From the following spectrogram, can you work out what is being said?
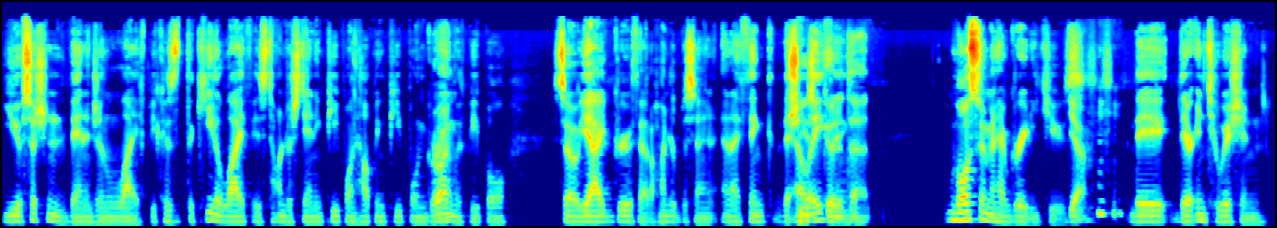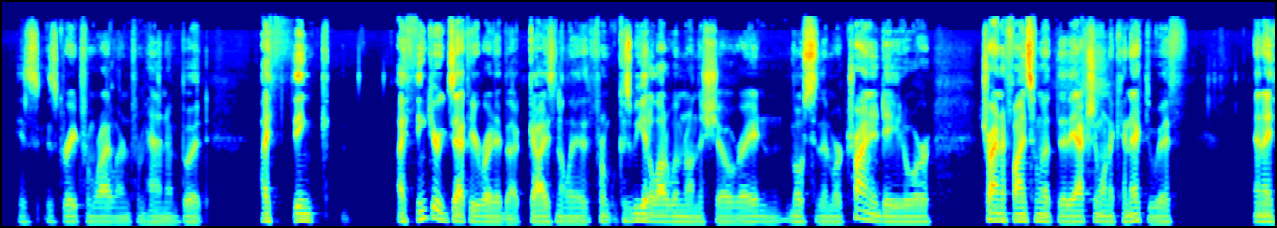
you have such an advantage in life because the key to life is to understanding people and helping people and growing Right. with people. So yeah, I agree with that 100%. And I think the She's LA good thing, at that. Most women have great EQs Yeah. they their intuition is is great from what I learned from Hannah. But I think I think you're exactly right about guys in LA from because we get a lot of women on the show, right? And most of them are trying to date or trying to find someone that they actually want to connect with. And I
